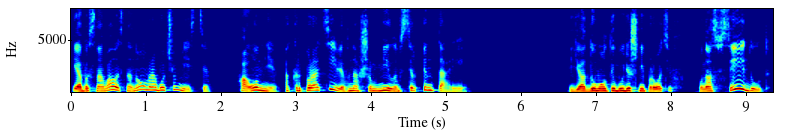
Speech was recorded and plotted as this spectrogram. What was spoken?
и обосновалась на новом рабочем месте, а он мне о корпоративе в нашем милом серпентарии. Я думал, ты будешь не против. У нас все идут.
